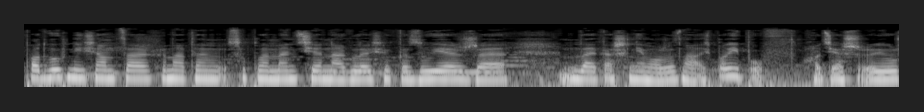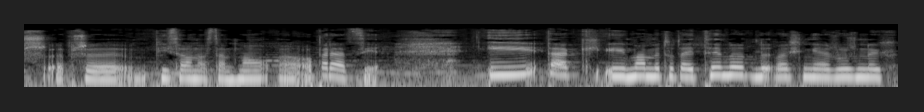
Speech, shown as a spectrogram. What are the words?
Po dwóch miesiącach na tym suplemencie nagle się okazuje, że lekarz nie może znaleźć polipów, chociaż już przepisał następną operację. I tak, i mamy tutaj tylu właśnie różnych,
